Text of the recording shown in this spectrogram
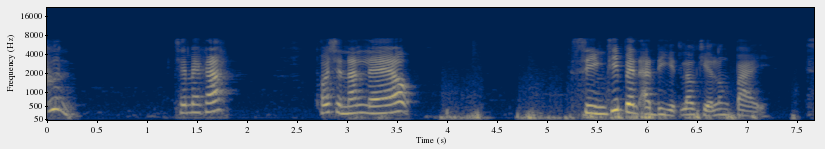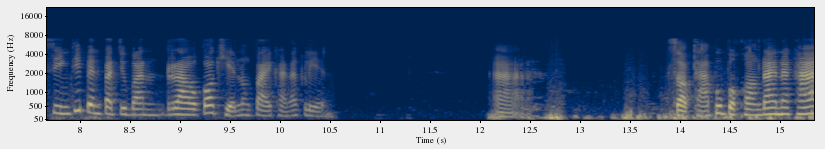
ขึ้น ใช่ไหมคะ เพราะฉะนั้นแล้ว สิ่งที่เป็นอดีตเราเขียนลงไป สิ่งที่เป็นปัจจุบันเราก็เขียนลงไปค่ะนักเรียนอสอบถามผู้ปกครองได้นะคะ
